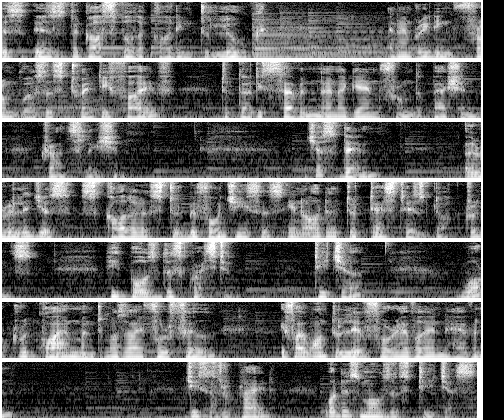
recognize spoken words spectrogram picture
This is the Gospel according to Luke, and I'm reading from verses 25 to 37 and again from the Passion Translation. Just then, a religious scholar stood before Jesus in order to test his doctrines. He posed this question Teacher, what requirement must I fulfill if I want to live forever in heaven? Jesus replied, What does Moses teach us?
